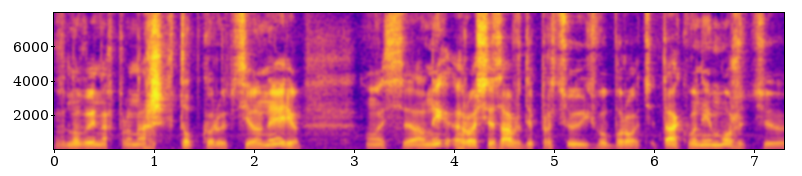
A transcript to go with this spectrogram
в новинах про наших топ-корупціонерів. Ось, а в них гроші завжди працюють в обороті. Так, вони можуть е,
